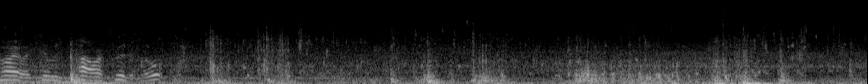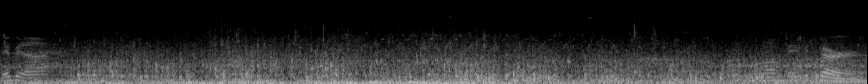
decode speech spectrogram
All right, let's see if we can power through this. Oh. Maybe not. Come on, baby, turn.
